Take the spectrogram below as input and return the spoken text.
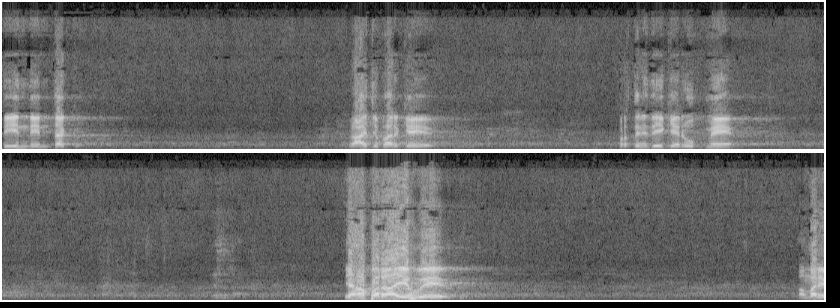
तीन दिन तक राज्य भर के प्रतिनिधि के रूप में यहाँ पर आए हुए हमारे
